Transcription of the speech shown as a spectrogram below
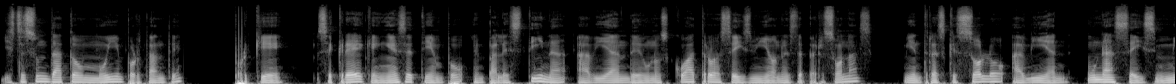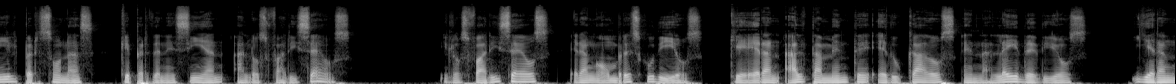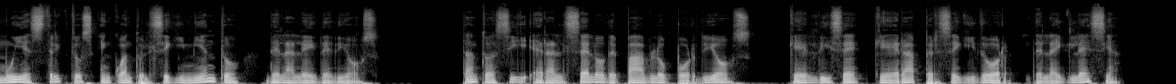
Y este es un dato muy importante porque se cree que en ese tiempo en Palestina habían de unos cuatro a seis millones de personas, mientras que solo habían unas seis mil personas que pertenecían a los fariseos. Y los fariseos eran hombres judíos que eran altamente educados en la ley de Dios y eran muy estrictos en cuanto al seguimiento de la ley de Dios. Tanto así era el celo de Pablo por Dios, que él dice que era perseguidor de la iglesia.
